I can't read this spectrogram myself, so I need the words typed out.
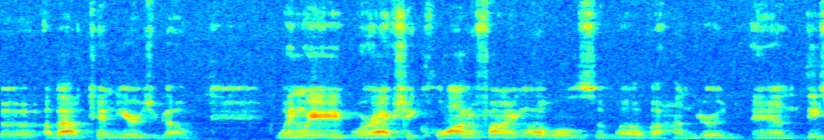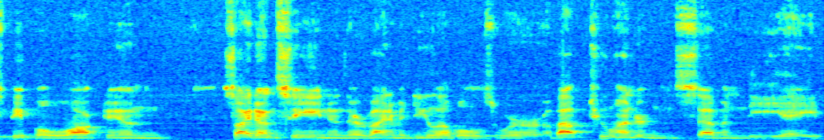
uh, about 10 years ago when we were actually quantifying levels above 100. And these people walked in sight unseen, and their vitamin D levels were about 278,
